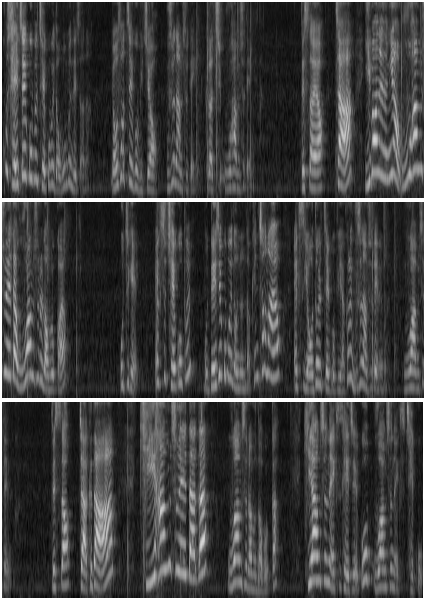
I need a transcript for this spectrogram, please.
그 세제곱을 제곱에 넣어보면 되잖아. 여섯 제곱이죠. 무슨 함수 돼? 그렇지, 우함수 됩니다. 됐어요? 자, 이번에는요, 우함수에다 우함수를 넣어볼까요? 어떻게? x 제곱을 뭐 4제곱에 넣는다. 괜찮아요? x 8제곱이야. 그럼 무슨 함수 되는 거야? 우함수 되는 거야. 됐어? 자, 그 다음 기함수에다가 우함수를 한번 넣어볼까? 기함수는 x 세제곱, 우함수는 x 제곱.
